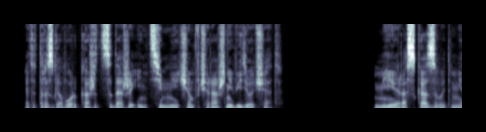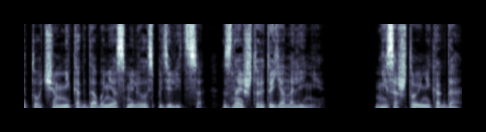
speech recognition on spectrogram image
Этот разговор кажется даже интимнее, чем вчерашний видеочат. Мия рассказывает мне то, чем никогда бы не осмелилась поделиться, зная, что это я на линии. Ни за что и никогда.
